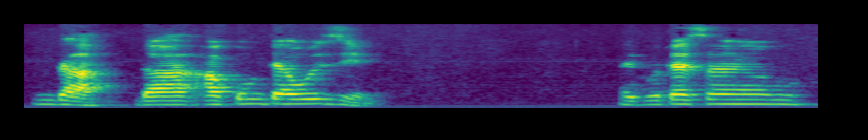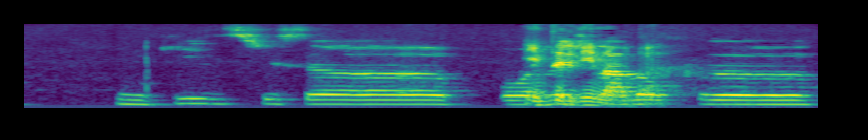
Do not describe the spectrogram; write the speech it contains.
Da, dar acum te auzim. Ai putea să închizi și să pornești la loc uh,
